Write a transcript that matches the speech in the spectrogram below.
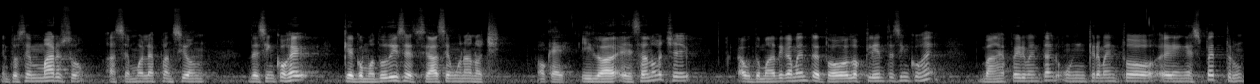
entonces en marzo hacemos la expansión de 5G, que como tú dices, se hace en una noche. Ok. Y lo- esa noche, automáticamente todos los clientes 5G van a experimentar un incremento en Spectrum.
